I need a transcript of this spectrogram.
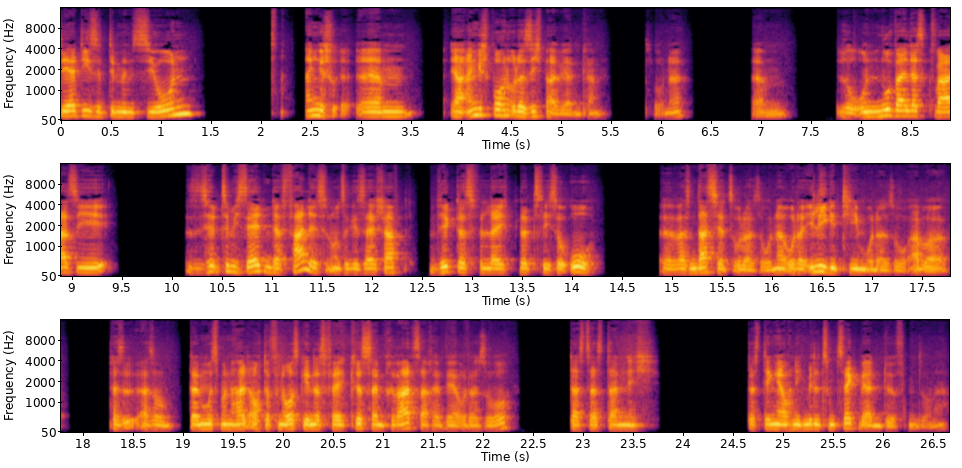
der diese Dimension anges ähm, ja, angesprochen oder sichtbar werden kann. So, ne? Ähm, so, und nur weil das quasi ziemlich selten der Fall ist in unserer Gesellschaft, wirkt das vielleicht plötzlich so, oh, äh, was ist denn das jetzt oder so, ne? Oder illegitim oder so. Aber das also dann muss man halt auch davon ausgehen, dass vielleicht Christ seine Privatsache wäre oder so, dass das dann nicht, dass Dinge auch nicht Mittel zum Zweck werden dürften, so, ne?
